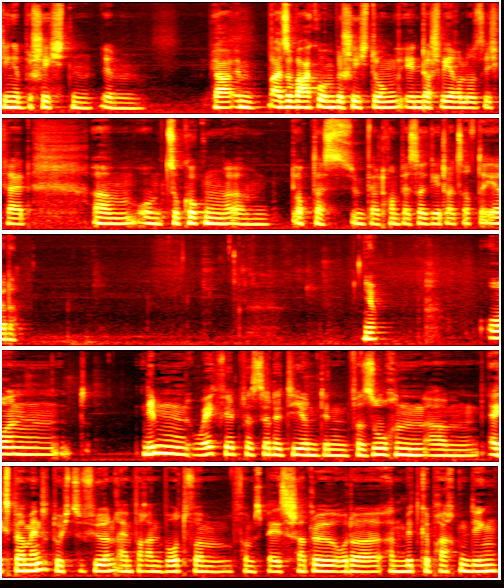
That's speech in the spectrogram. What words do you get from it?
Dinge beschichten im ja, im, also Vakuumbeschichtung in der Schwerelosigkeit, ähm, um zu gucken, ähm, ob das im Weltraum besser geht als auf der Erde. Ja. Und neben Wakefield Facility und den Versuchen, ähm, Experimente durchzuführen, einfach an Bord vom, vom Space Shuttle oder an mitgebrachten Dingen,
